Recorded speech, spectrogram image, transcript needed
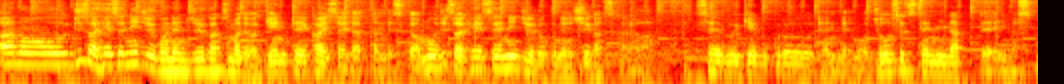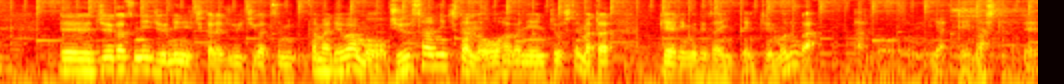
あ、あの実は平成25年10月までは限定開催だったんですがもう実は平成26年4月からは西武池袋店でもう常設店になっていますで10月22日から11月3日まではもう13日間の大幅に延長してまたケアリングデザイン展というものがあのやっていましたので、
